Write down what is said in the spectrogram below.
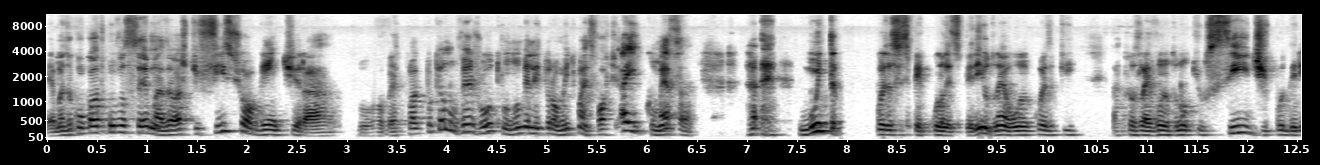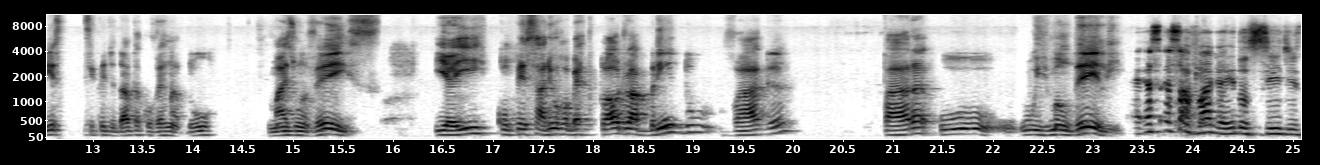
é, mas eu concordo com você, mas eu acho difícil alguém tirar o Roberto Cláudio, porque eu não vejo outro nome eleitoralmente mais forte. Aí começa muita coisa se especula nesse período, né? Uma coisa que as pessoas levantam, não, que o Cid poderia ser candidato a governador mais uma vez, e aí compensaria o Roberto Cláudio abrindo vaga para o, o irmão dele. Essa, essa vaga aí do Cid,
